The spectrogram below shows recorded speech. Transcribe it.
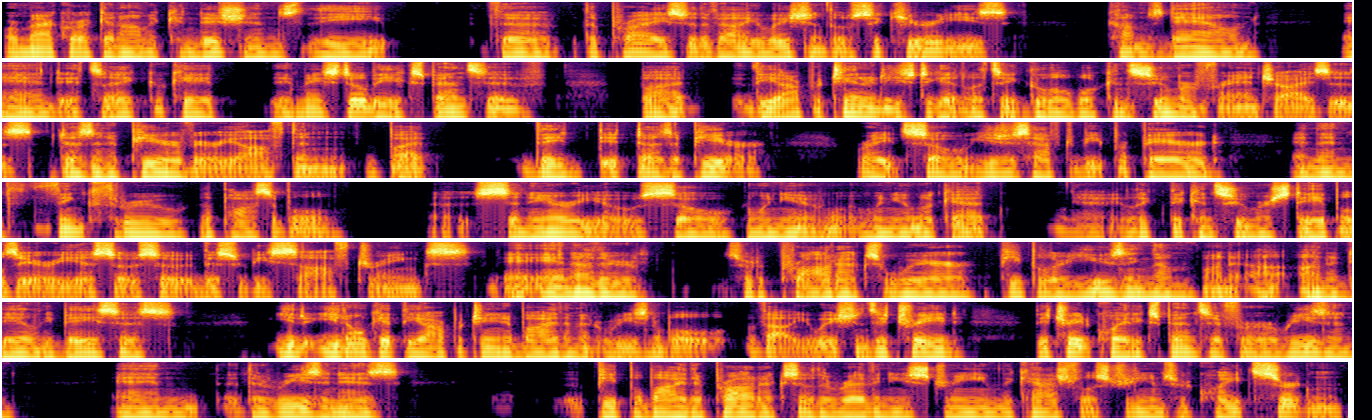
or macroeconomic conditions, the the the price or the valuation of those securities comes down. And it's like, okay, it may still be expensive, but the opportunities to get, let's say, global consumer franchises doesn't appear very often, but they it does appear right? So you just have to be prepared and then think through the possible uh, scenarios. So when you when you look at uh, like the consumer staples area, so so this would be soft drinks and, other sort of products where people are using them on a, on a daily basis. You you don't get the opportunity to buy them at reasonable valuations. They trade they trade quite expensive for a reason, and the reason is people buy their products, so the revenue stream, the cash flow streams are quite certain.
